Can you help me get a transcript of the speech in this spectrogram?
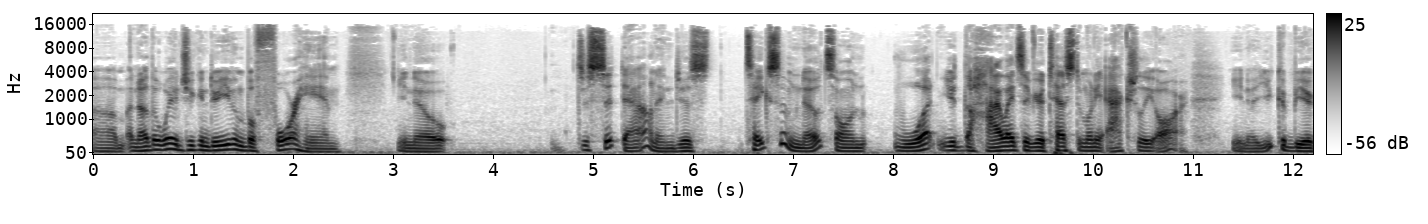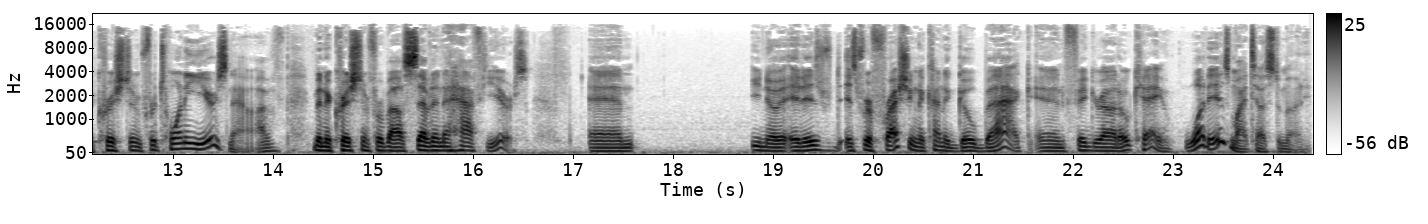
Um, another way that you can do even beforehand, you know, just sit down and just take some notes on what you, the highlights of your testimony actually are. You know, you could be a Christian for 20 years now. I've been a Christian for about seven and a half years and you know it is it's refreshing to kind of go back and figure out okay what is my testimony?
